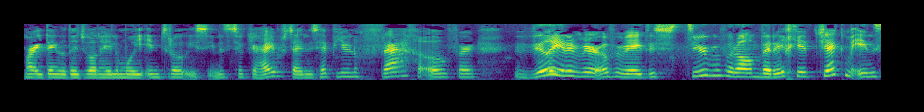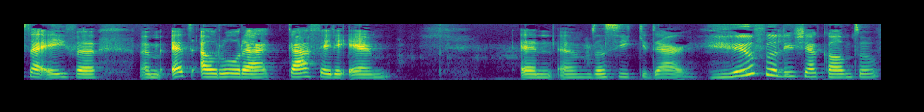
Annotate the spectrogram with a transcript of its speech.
Maar ik denk dat dit wel een hele mooie intro is in het stukje Hyperstein. Dus heb je hier nog vragen over? Wil je er meer over weten? Stuur me vooral een berichtje. Check mijn Insta even. Um, Aurora KVDM. En um, dan zie ik je daar. Heel veel liefs jouw kant op.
